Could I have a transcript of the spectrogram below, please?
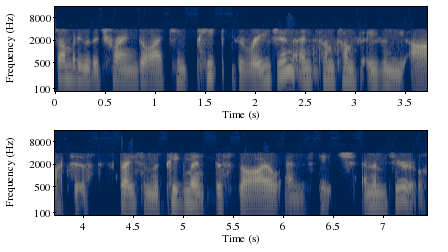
somebody with a trained eye can pick the region and sometimes even the artist based on the pigment, the style and the stitch and the materials.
